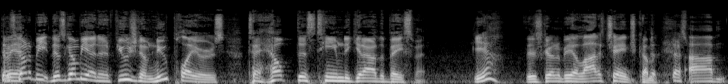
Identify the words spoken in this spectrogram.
There's going to be there's going to be an infusion of new players to help this team to get out of the basement. Yeah, there's going to be a lot of change coming. That's- um,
